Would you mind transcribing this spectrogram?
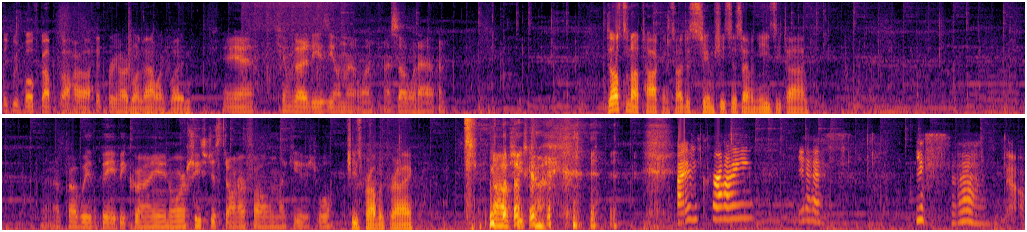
think we both got uh, hit pretty hard on that one, Clayton. Yeah, Kim got it easy on that one. I saw what happened. She's also not talking, so I just assume she's just having an easy time. Uh, probably the baby crying, or she's just on her phone like usual. She's probably crying. Oh, she's crying. I'm crying? Yes. Yes. Ah, no.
